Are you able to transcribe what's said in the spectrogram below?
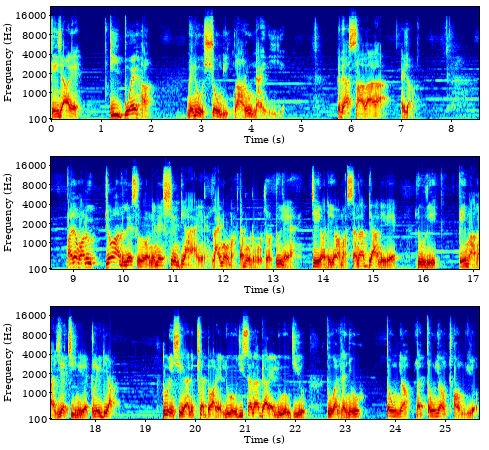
ဒေးကြတဲ့ ဒီပွဲဟာမင်းတို့ရှုံးပြီငါတို့နိုင်ပြီတဲ့ကြပြစာသားကအဲ့လောက်ဘာကြောင့်ဘာလို့ပြောရတယ်လဲဆိုတော့နည်းနည်းရှင်းပြရရင် line ပေါ်မှာတပ်ပုံတစ်ပုံကျွန်တော်တွေးလိုက်ရတယ်ကြေးရော်တရော်မှာဆန္ဒပြနေတဲ့လူတွေဘေးမှာကရက်ကြည့်နေတဲ့ကလေးတယောက်သူ့အိမ်ရှိကနေဖြတ်သွားတဲ့လူအုပ်ကြီးဆန္ဒပြတဲ့လူအုပ်ကြီးကိုသူကလက်ညှိုး၃ချောင်းလက်၃ချောင်းထောင်ပြီးတော့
